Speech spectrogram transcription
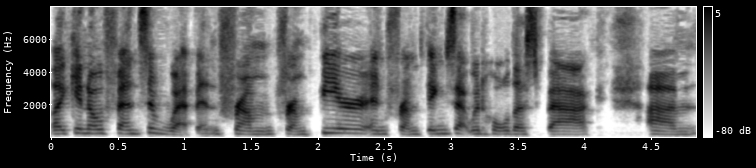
like an offensive weapon from from fear and from things that would hold us back. Um,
